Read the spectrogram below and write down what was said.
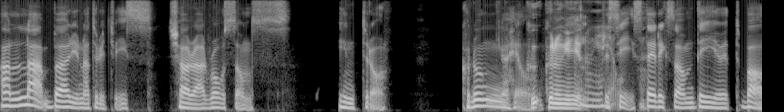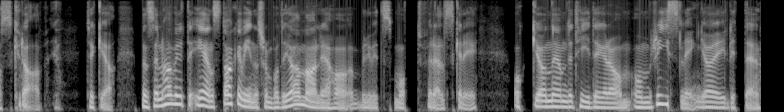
Alla bör ju naturligtvis köra Rosons intro. Konungahill. Konungahill. Precis, det är, liksom, det är ju ett baskrav, tycker jag. Men sen har vi lite enstaka viner som både jag och Amalia har blivit smått förälskade i. Och jag nämnde tidigare om, om Riesling. Jag är lite...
